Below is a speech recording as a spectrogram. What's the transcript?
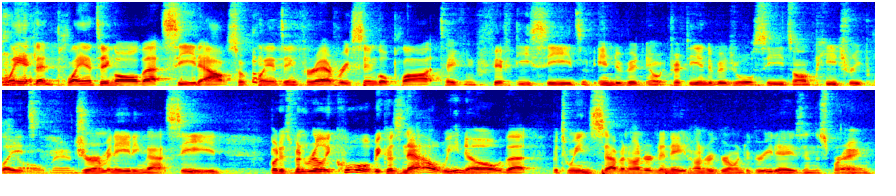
plant then planting all that seed out. So planting for every single plot, taking 50 seeds of individual, you know, 50 individual seeds on petri plates, oh, germinating that seed. But it's been really cool because now we know that between 700 and 800 growing degree days in the spring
